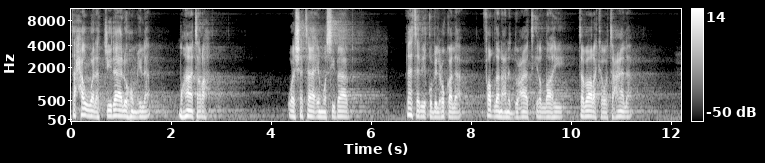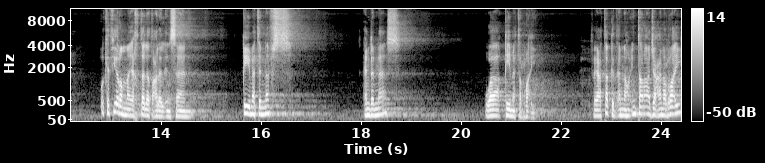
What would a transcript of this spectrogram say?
تحولت جدالهم إلى مهاترة وشتائم وسباب لا تليق بالعقلاء فضلا عن الدعاة إلى الله تبارك وتعالى. وكثيرا ما يختلط على الإنسان قيمة النفس عند الناس وقيمة الرأي. فيعتقد أنه إن تراجع عن الرأي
